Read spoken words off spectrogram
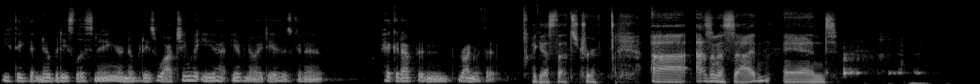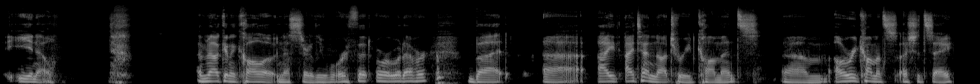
you think that nobody's listening or nobody's watching, but you you have no idea who's going to pick it up and run with it. I guess that's true. Uh, as an aside, and you know, I'm not going to call it necessarily worth it or whatever, but uh, I I tend not to read comments um, I'll read comments, I should say.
